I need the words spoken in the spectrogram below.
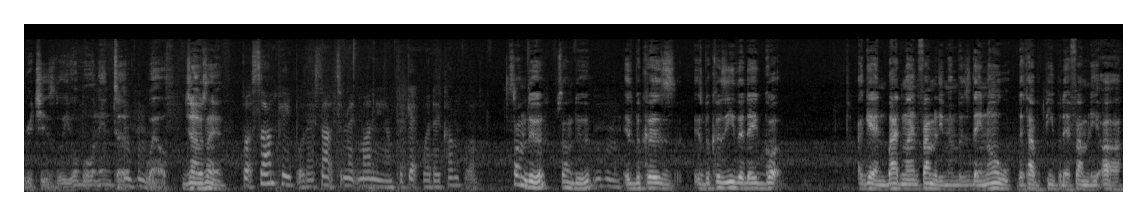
riches or you were born into Mm-hmm. wealth. Do you know what I'm saying? But some people, they start to make money and forget where they come from. Some do, some do. Mm-hmm. It's because it's because either they've got again bad mind family members. They know the type of people their family are,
